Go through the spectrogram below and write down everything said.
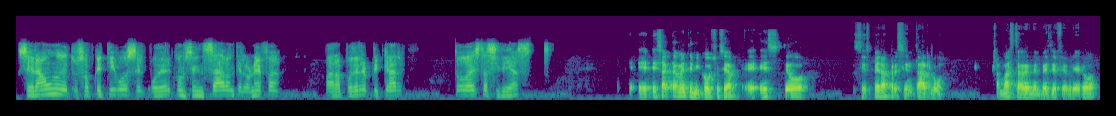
¿será uno de tus objetivos el poder consensar ante la ONEFA para poder replicar todas estas ideas? E, exactamente, mi coach. O sea, e, esto se espera presentarlo a más tarde en el mes de febrero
